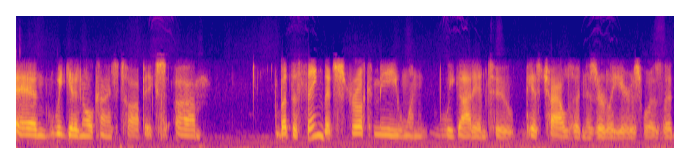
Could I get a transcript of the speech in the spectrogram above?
and we get in all kinds of topics. Um, but the thing that struck me when we got into his childhood and his early years was that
